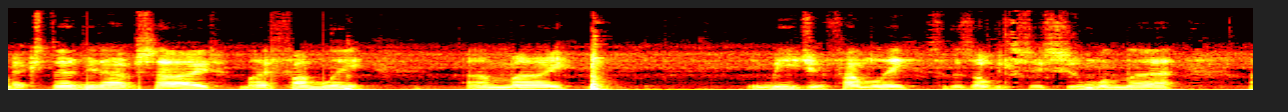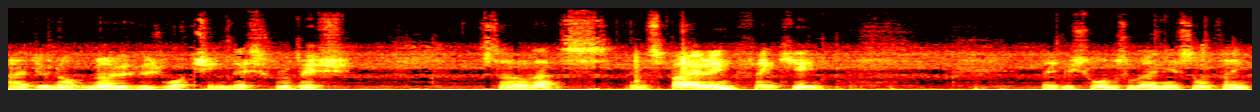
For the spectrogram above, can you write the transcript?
extending outside my family and my immediate family. So there's obviously someone there. I do not know who's watching this rubbish. So that's inspiring. Thank you maybe someone's learning something.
